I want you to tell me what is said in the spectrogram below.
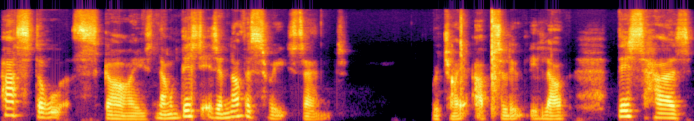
Pastel Skies. Now this is another sweet scent, which I absolutely love. This has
